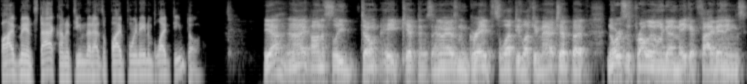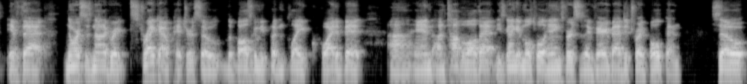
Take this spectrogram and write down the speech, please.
five man stack on a team that has a 5.8 implied team total. Yeah, and I honestly don't hate Kipnis. I know he hasn't been great. It's a lefty lefty matchup, but Norris is probably only going to make it five innings, if that. Norris is not a great strikeout pitcher, so the ball's going to be put in play quite a bit. Uh, and on top of all that, he's going to get multiple innings versus a very bad Detroit bullpen. So,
